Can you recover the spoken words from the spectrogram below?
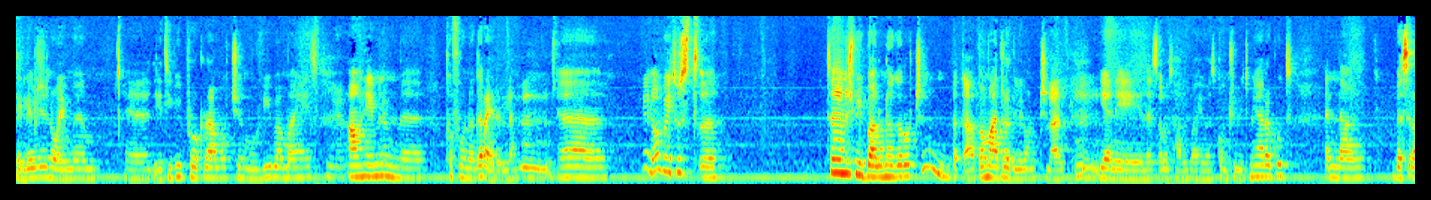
ቴሌቪዥን ወይም የቲቪ ፕሮግራሞችን movie በማየት አሁን ይሄ ምንም ክፉ ነገር አይደለም። you know ቤት ውስጥ ትንንሽ የሚባሉ ነገሮችን በቃ በማድረግ ሊሆን ይችላል። የእኔ ለጸሎት አልባ ህይወት contribute የሚያደርጉት። እና በስራ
